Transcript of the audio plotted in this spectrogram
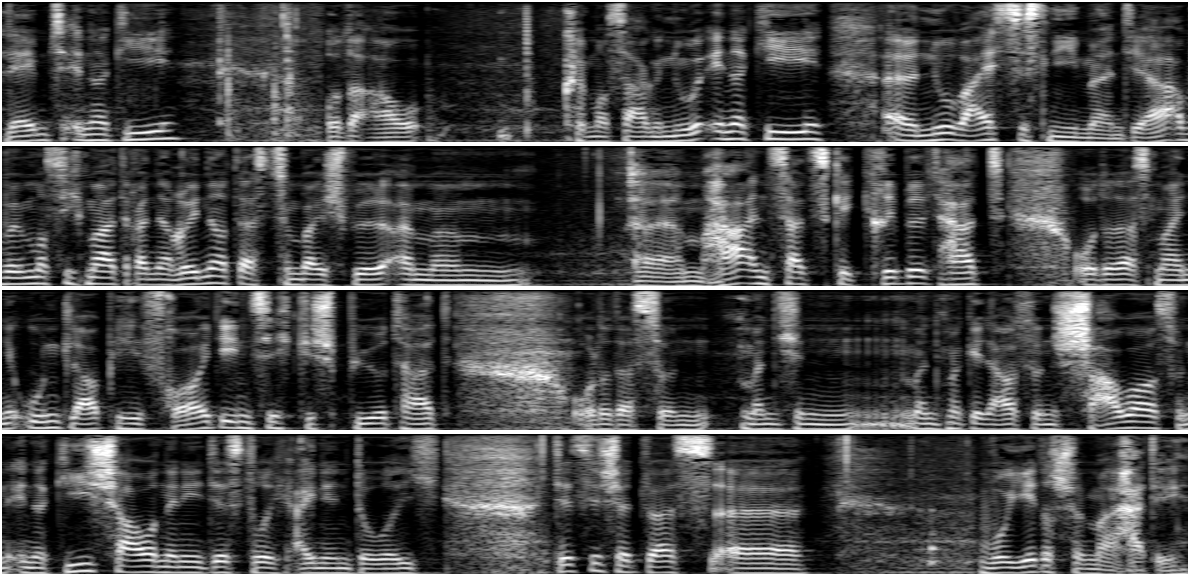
Lebensenergie oder auch können wir sagen, nur Energie, äh, nur weiß es niemand. Ja? Aber wenn man sich mal daran erinnert, dass zum Beispiel ähm, ähm, Haaransatz gekribbelt hat oder dass man eine unglaubliche Freude in sich gespürt hat oder dass so ein, manchen, manchmal geht auch so ein Schauer, so ein Energieschauer, nenne ich das, durch einen durch. Das ist etwas, äh, wo jeder schon mal hatte.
